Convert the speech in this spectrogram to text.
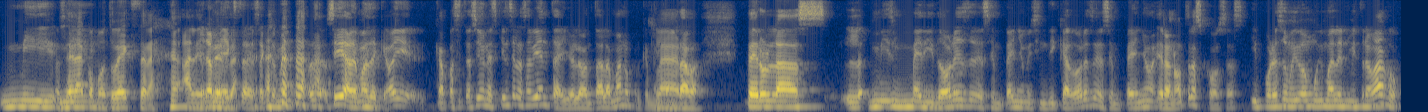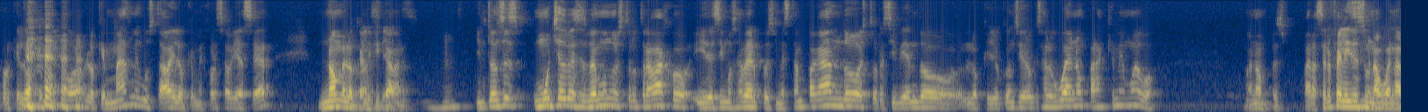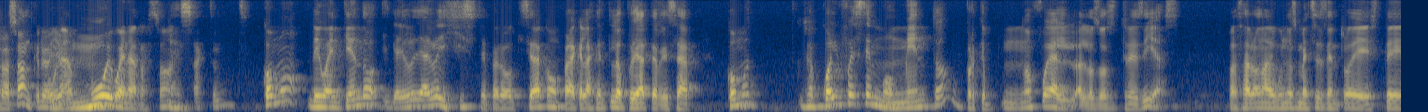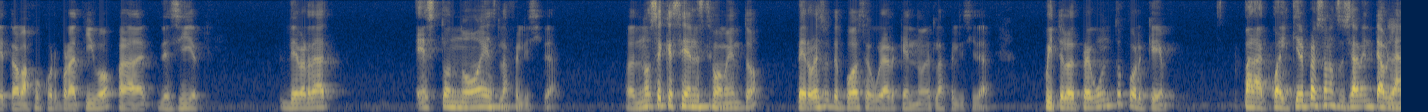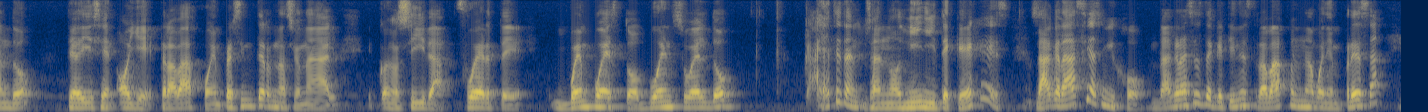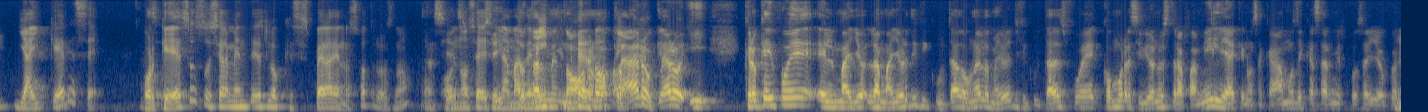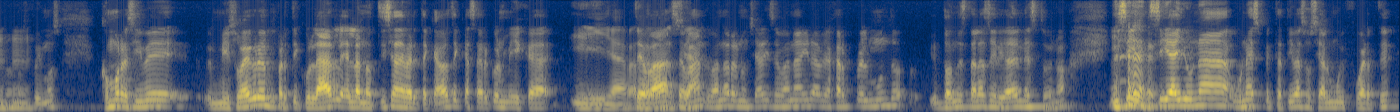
mi, o sea, era como tu extra. era mi extra, exactamente. sí, además de que, oye, capacitaciones, ¿quién se las avienta? Y yo levantaba la mano porque me encantaba. Pero las, mis medidores de desempeño, mis indicadores de desempeño eran otras cosas y por eso me iba muy mal en mi trabajo, porque lo que, mejor, lo que más me gustaba y lo que mejor sabía hacer, no me lo calificaban. Entonces, muchas veces vemos nuestro trabajo y decimos, a ver, pues me están pagando, estoy recibiendo lo que yo considero que es algo bueno, ¿para qué me muevo? Bueno, pues para ser feliz es una buena razón, creo una yo. Una muy buena razón. Exactamente. ¿Cómo? Digo, entiendo, ya, ya, lo dijiste, pero quisiera como para que la gente lo pudiera aterrizar. ¿Cómo, o sea, cuál fue ese momento? Porque no fue a los dos o tres días. Pasaron algunos meses dentro de este trabajo corporativo para decir, de verdad, esto no es la felicidad. no sé qué sea en este momento, pero eso te puedo asegurar que no es la felicidad. Y te lo pregunto porque para cualquier persona socialmente hablando, te dicen, oye, trabajo, empresa internacional, conocida, fuerte, buen puesto, buen sueldo, cállate, o sea, no, ni, ni te quejes. Da gracias, mijo. Da gracias de que tienes trabajo en una buena empresa y ahí quédese. Porque eso socialmente es lo que se espera de nosotros, ¿no? Así o no sé si nada más de mí. No, no, claro, claro. Y creo que ahí fue el mayor, la mayor dificultad, o una de las mayores dificultades fue cómo recibió nuestra familia, que nos acabamos de casar mi esposa y yo cuando nos fuimos, cómo recibe mi suegro en particular la noticia de ver, te acabas de casar con mi hija y, te va, se van, van, a renunciar y se van a ir a viajar por el mundo. ¿Dónde está la seriedad en esto, no? Y sí, sí hay una, una expectativa social muy fuerte.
